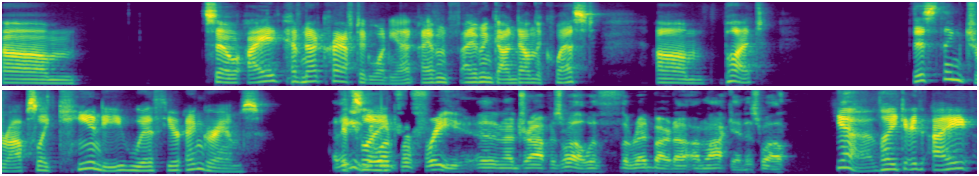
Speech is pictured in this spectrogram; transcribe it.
Um so I have not crafted one yet. I haven't I haven't gone down the quest. Um, but this thing drops like candy with your engrams. I think It's you can get one for free in a drop as well with the red bar to unlock it as well. Yeah, like it, I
